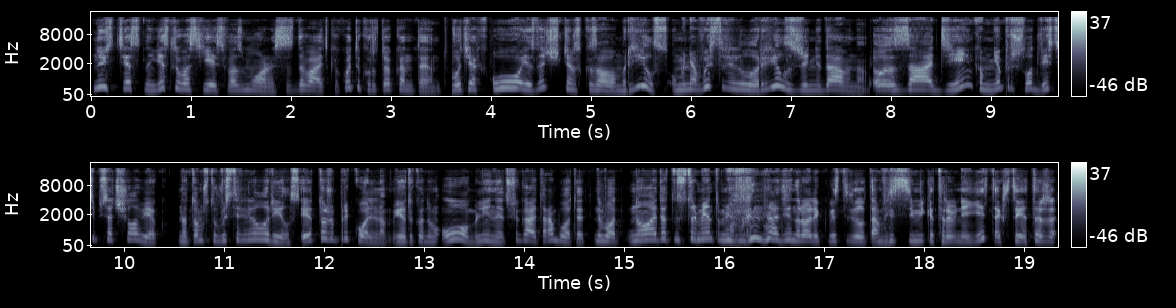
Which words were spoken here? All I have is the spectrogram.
Ну, естественно, если у вас есть возможность возможность создавать какой-то крутой контент. Вот я, о, я знаете, что не рассказала вам? Reels. У меня выстрелил Reels же недавно. Э, за день ко мне пришло 250 человек на том, что выстрелил Reels. И это тоже прикольно. Я такая думаю, о, блин, это фига, это работает. Вот. Но этот инструмент у меня один ролик выстрелил там из семи, которые у меня есть, так что я тоже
